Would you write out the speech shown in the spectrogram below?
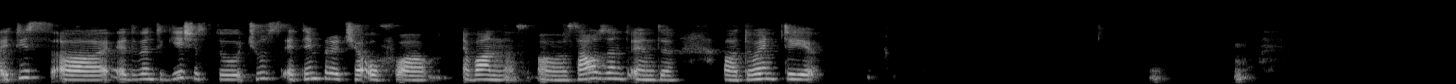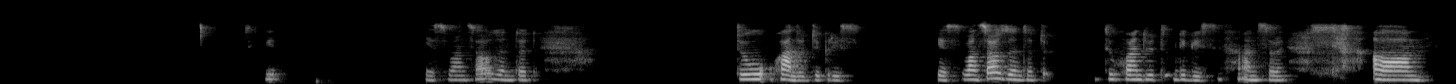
it is uh, advantageous to choose a temperature of uh, 1020 yes 1000 at 200 degrees. Yes 1200 degrees. I'm sorry. Um,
